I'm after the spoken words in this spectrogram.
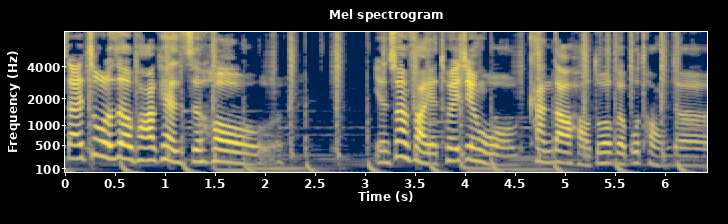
在做了这个 podcast 之后，演算法也推荐我看到好多个不同的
